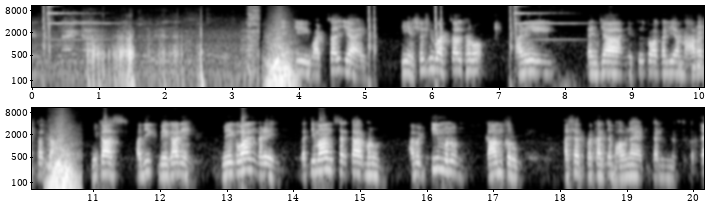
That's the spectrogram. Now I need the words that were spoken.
यांचं पुन्हा एकदा मनापासून अभिनंदन करतो मला- त्यांची वाटचाल जी आहे ही यशस्वी वाटचाल ठरो आणि त्यांच्या नेतृत्वाखाली या महाराष्ट्राचा विकास अधिक वेगाने वेगवान घडेल गतिमान सरकार म्हणून आम्ही टीम म्हणून काम करू अशाच प्रकारच्या भावना या ठिकाणी व्यक्त करतो.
